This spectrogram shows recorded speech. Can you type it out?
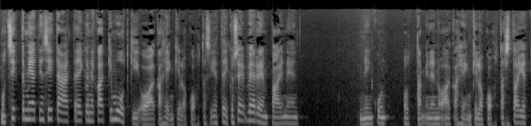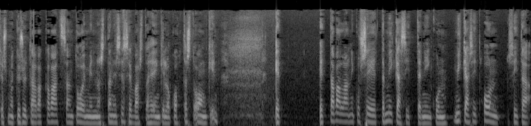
Mutta sitten mietin sitä, että eikö ne kaikki muutkin ole aika henkilökohtaisia, että eikö se verenpaineen niin kuin ottaminen on aika henkilökohtaista. Tai että jos me kysytään vaikka vatsan toiminnasta, niin se se vasta henkilökohtaista onkin. Että et tavallaan niin kuin se, että mikä sitten, niin kuin, mikä sitten on sitä,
